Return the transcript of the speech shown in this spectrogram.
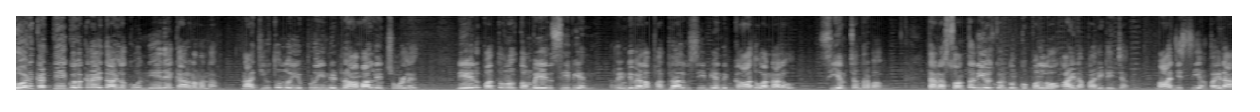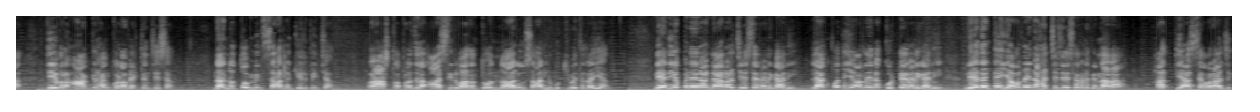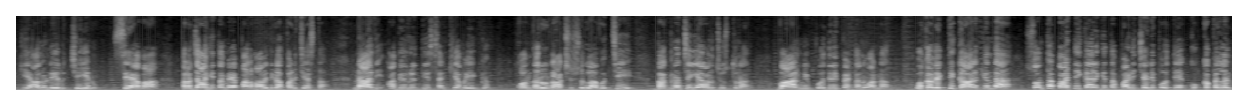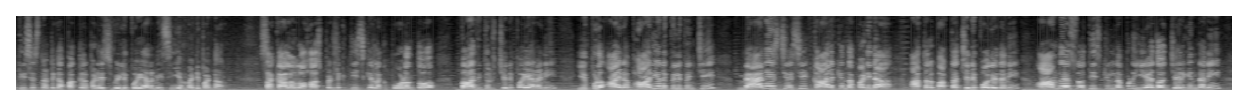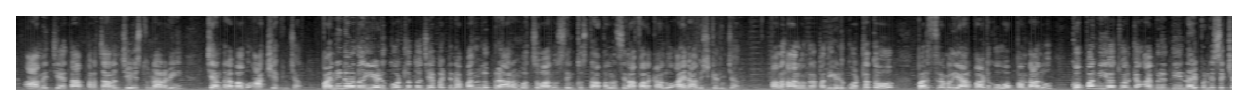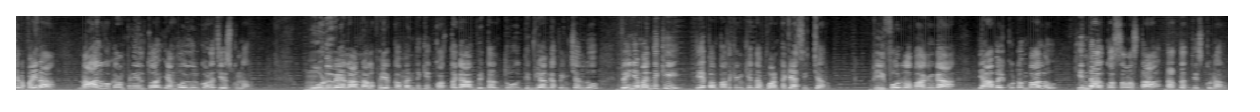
కోడికత్తి గులకరాయి దాడులకు నేనే కారణమన్నారు. నా జీవితంలో ఎప్పుడు ఇన్ని డ్రామాలు నేను చూడలేదు. నేను పంతొమ్మిది వందల తొంభై ఐదు సిబిఎన్ని రెండు వేల పద్నాలుగు సిబిఎన్ని కాదు అన్నారు సీఎం చంద్రబాబు. తన సొంత నియోజకవర్గం కుప్పంలో ఆయన పర్యటించారు. మాజీ సీఎం పైన తీవ్ర ఆగ్రహం కూడా వ్యక్తం చేశారు. నన్ను తొమ్మిది సార్లు గెలిపించారు. రాష్ట్ర ప్రజల ఆశీర్వాదంతో నాలుగు సార్లు ముఖ్యమంత్రి అయ్యాను నేను ఎప్పుడైనా నేరాలు చేశానని కానీ లేకపోతే ఎవరినైనా కొట్టానని కానీ లేదంటే ఎవరినైనా హత్య చేశానని విన్నారా? హత్య శవ రాజకీయాలు నేను చేయను. సేవ ప్రజాహితమే పరమావధిగా పనిచేస్తా. నాది అభివృద్ధి సంక్షేమ యజ్ఞం. కొందరు రాక్షసుల్లా వచ్చి భగ్నం చేయాలని చూస్తున్నారు. వారిని వదిలిపెట్టను అన్నారు. ఒక వ్యక్తి కారు కింద సొంత పార్టీ కారు కింద పడి చనిపోతే కుక్క పిల్లని తీసేసినట్టుగా పక్కన పడేసి వెళ్ళిపోయారని సీఎం మండిపడ్డారు. సకాలంలో హాస్పిటల్కి తీసుకెళ్ళకపోవడంతో బాధితుడు చనిపోయారని ఇప్పుడు ఆయన భార్యను పిలిపించి మేనేజ్ చేసి కారు కింద పడిన అతను భర్త చనిపోలేదని అంబులెన్స్లో తీసుకెళ్ళినప్పుడు ఏదో జరిగిందని ఆమె చేత ప్రచారం చేయిస్తున్నారని చంద్రబాబు ఆక్షేపించారు. పన్నెండు వందల ఏడు కోట్లతో చేపట్టిన పనులు ప్రారంభోత్సవాలు శంకుస్థాపనల శిలాఫలకాలు ఆయన ఆవిష్కరించారు. పదహారు వందల పదిహేడు కోట్లతో పరిశ్రమల ఏర్పాటుకు ఒప్పందాలు కుప్పం నియోజకవర్గ అభివృద్ధి నైపుణ్య శిక్షణ పైన నాలుగు కంపెనీలతో ఎంఓయూలు కూడా చేసుకున్నారు. మూడు వేల నలభై ఒక్క మందికి కొత్తగా వితంతు దివ్యాంగ పింఛన్లు వెయ్యి మందికి దీపం పథకం కింద వంట గ్యాస్ ఇచ్చారు. పీ ఫోర్లో భాగంగా యాభై కుటుంబాలు హిందాల్కో సంస్థ దత్తత తీసుకున్నారు.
